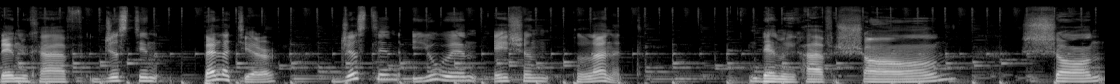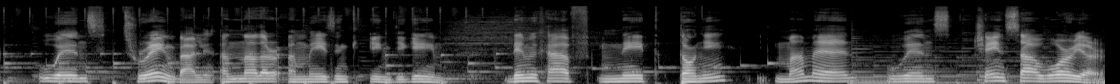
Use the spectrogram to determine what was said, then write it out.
Then we have Justin Pelletier. Justin, you win Asian Planet. Then we have Sean. Sean wins Train Valley, another amazing indie game. Then we have Nate Tony, my man, wins Chainsaw Warrior.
